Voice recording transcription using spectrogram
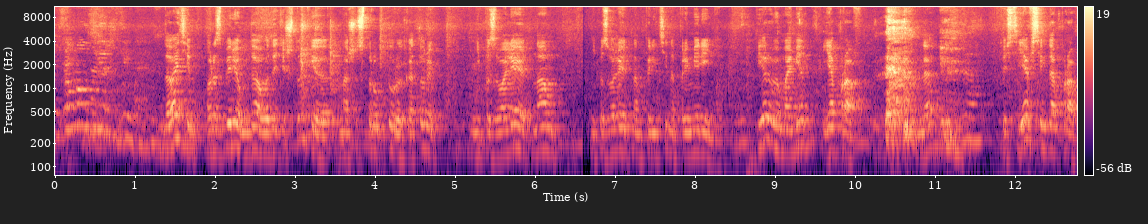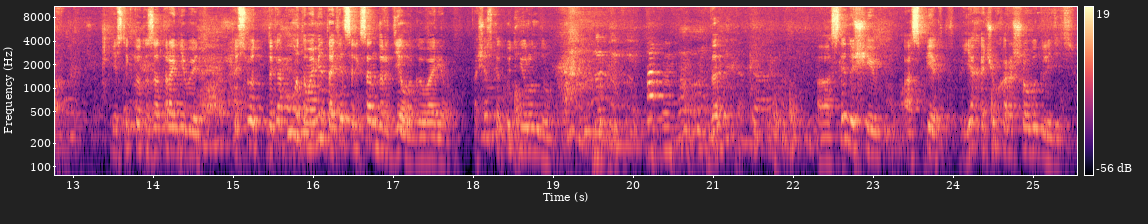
Самоутверждение. Давайте разберем, да, вот эти штуки, наши структуры, которые не позволяют нам, не позволяют нам прийти на примирение. Первый момент – я прав. Да? То есть я всегда прав. Если кто-то затрагивает... То есть вот до какого-то момента отец Александр дело говорил, а сейчас какую-то ерунду. Да? А, Следующий аспект. Я хочу хорошо выглядеть.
